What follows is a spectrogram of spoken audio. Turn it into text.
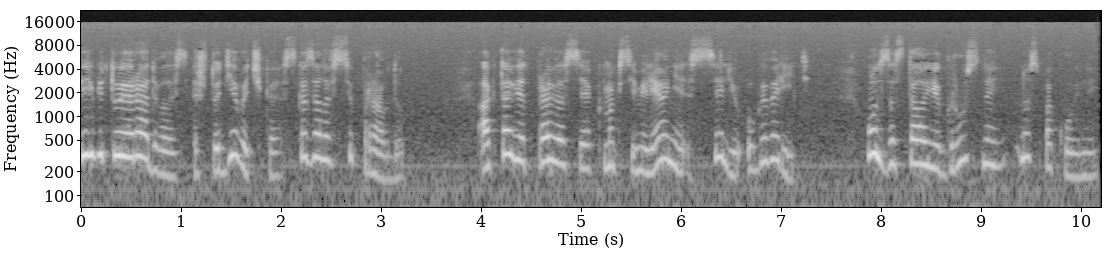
Перепетуя радовалась, что девочка сказала всю правду. Октавий отправился к Максимилиане с целью уговорить. Он застал ее грустной, но спокойной.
